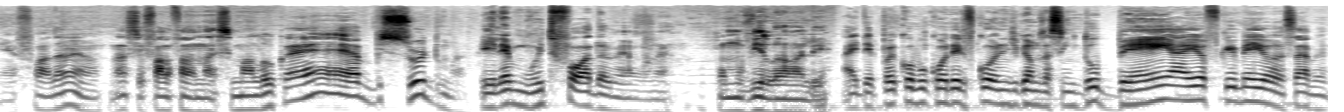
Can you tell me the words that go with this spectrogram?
É foda mesmo. Você fala, fala, mas esse maluco é absurdo, mano. Ele é muito foda mesmo, né? Como vilão ali. Aí depois, como quando ele ficou, digamos assim, do bem, aí eu fiquei meio, sabe?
